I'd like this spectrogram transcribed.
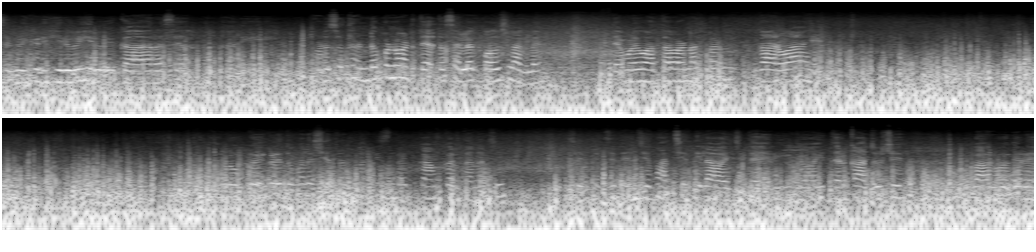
सगळीकडे हिरवी हिरवी कार असेल आणि थोडंसं थंड पण वाटतंय. आता सलग पाऊस लागलाय. त्यामुळे वातावरणात पण गारवा आहे लोक इकडे तुम्हाला शेतात पण दिसतात काम करतानाची शेतीची त्यांची भात शेती लावायची तयारी किंवा इतर काजूचे बाग वगैरे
